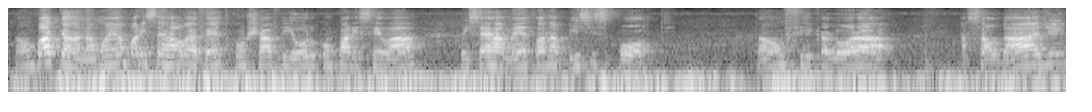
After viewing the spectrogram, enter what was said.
Então, bacana. Amanhã, para encerrar o evento com chave de ouro, comparecer lá no encerramento lá na Bici Sport. Então, fica agora a saudade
